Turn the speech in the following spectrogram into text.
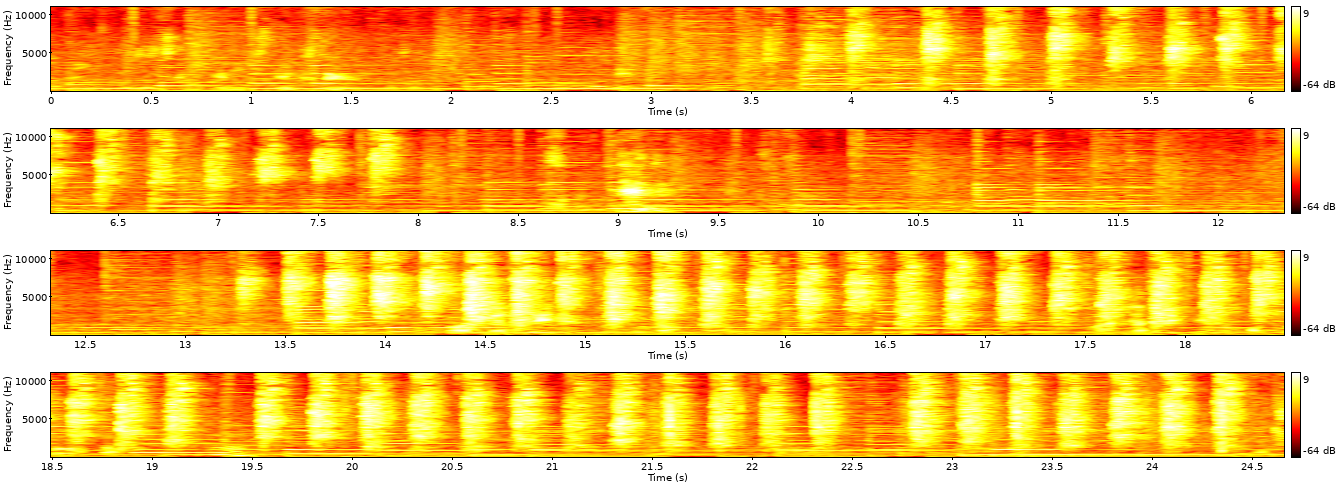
あと一個ずつ確認していくということです。そうですね。割りやすいってことだ。割りやすい点が本当だった。うん。その気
